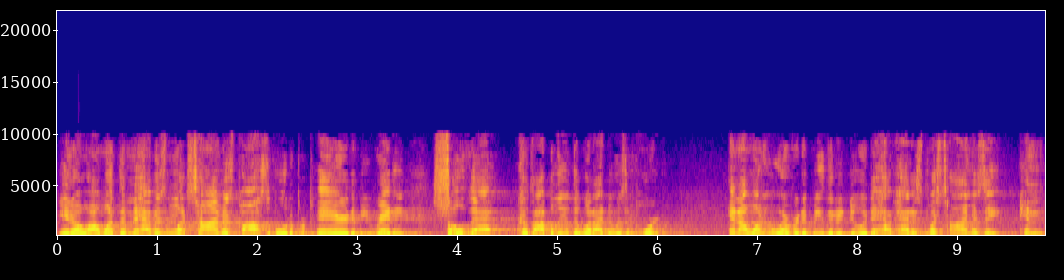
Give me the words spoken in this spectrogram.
You know, I want them to have as much time as possible to prepare, to be ready, so that, because I believe that what I do is important. And I want whoever to be there to do it to have had as much time as they can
